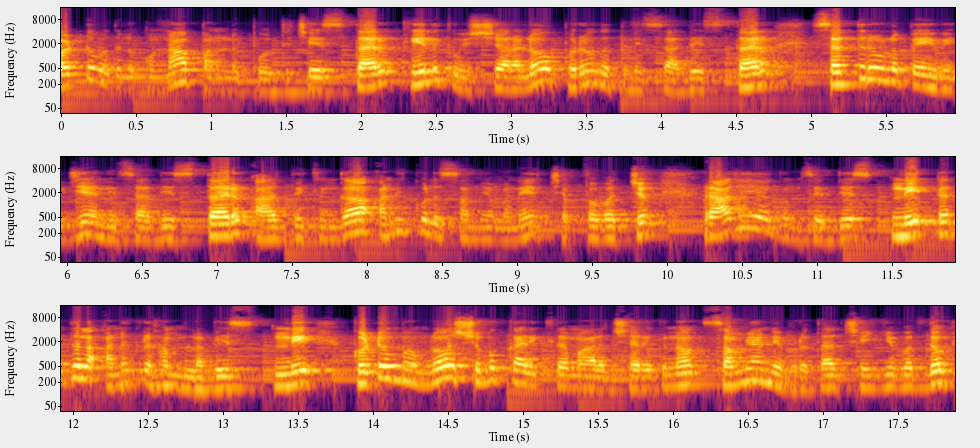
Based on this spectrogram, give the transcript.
పట్టు వదులుకున్న పనులు పూర్తి చేస్తారు. కీలక విషయాలలో పురోగతిని సాధిస్తారు. శత్రువులపై విజయాన్ని సాధిస్తారు. ఆర్థికంగా అనుకూల సమయం అనే చెప్పవచ్చు. రాజయోగం సిద్ధిస్తుంది. పెద్దల అనుగ్రహం లభిస్తుంది. కుటుంబంలో శుభ కార్యక్రమాలు జరుగును. సమయాన్ని వృధా చేయవద్దు.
